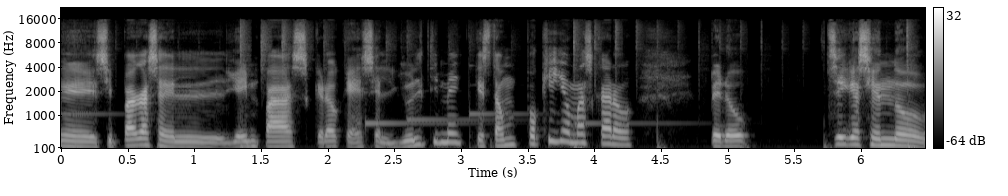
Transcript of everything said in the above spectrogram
eh, si pagas el Game Pass, creo que es el Ultimate, que está un poquillo más caro, pero sigue siendo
